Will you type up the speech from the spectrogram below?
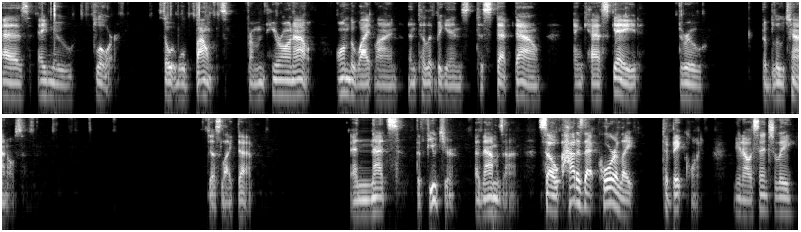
as a new floor. So it will bounce from here on out on the white line until it begins to step down and cascade through the blue channels. Just like that. And that's the future of Amazon. So how does that correlate to Bitcoin? You know, essentially,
